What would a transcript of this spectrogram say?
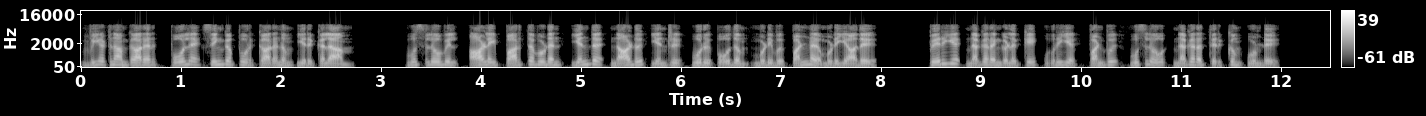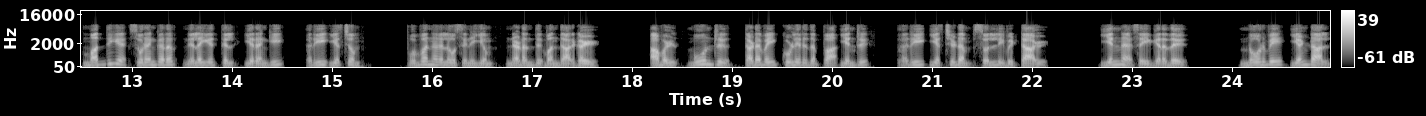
வியட்நாம்காரர் போல சிங்கப்பூர்காரனும் இருக்கலாம். ஒஸ்லோவில் ஆளை பார்த்தவுடன் எந்த நாடு என்று ஒரு போதும் முடிவு பண்ண முடியாது. பெரிய நகரங்களுக்கே உரிய பண்பு உஸ்லோ நகரத்திற்கும் உண்டு. மத்திய சுரங்கரர் நிலையத்தில் இறங்கி ரீ. எச்சும் புவனலோசனையும் நடந்து வந்தார்கள். அவள் மூன்று தடவை குளிர்தப்பா என்று ரீ. எச்சிடம் சொல்லிவிட்டாள். என்ன செய்கிறது? நோர்வே என்றால்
